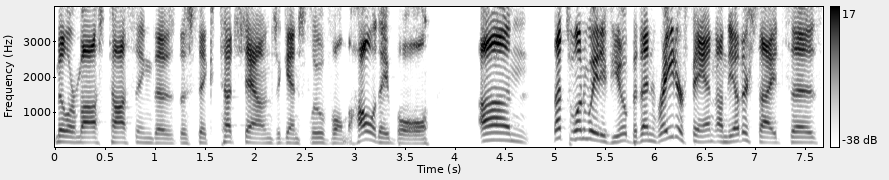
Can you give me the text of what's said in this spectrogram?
Miller Moss tossing those those six touchdowns against Louisville in the Holiday Bowl. Um, that's one way to view it. But then Raider fan on the other side says,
